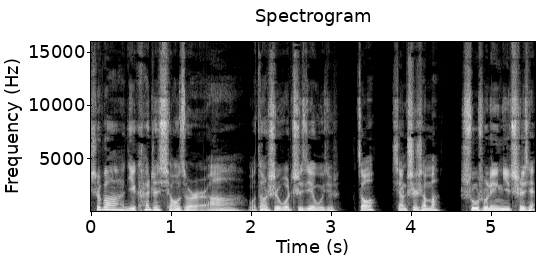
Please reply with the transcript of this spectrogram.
是吧？你看这小嘴儿啊！我当时我直接我就走，想吃什么，叔叔领你吃去。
